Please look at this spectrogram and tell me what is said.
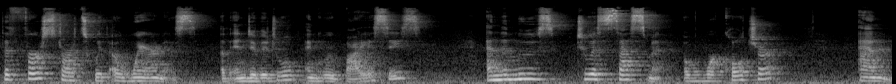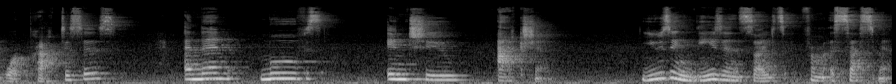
The first starts with awareness of individual and group biases, and then moves to assessment of work culture and work practices, and then moves into action. Using these insights from assessment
